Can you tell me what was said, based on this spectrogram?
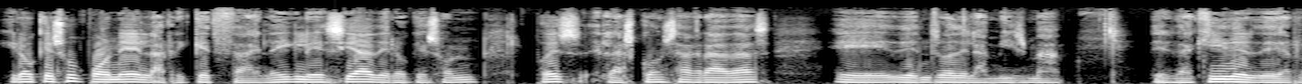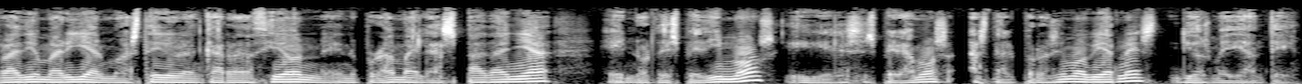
y lo que supone la riqueza en la iglesia de lo que son pues las consagradas eh, dentro de la misma. Desde aquí, desde Radio María, el Monasterio de la Encarnación, en el programa de la Espadaña, eh, nos despedimos y les esperamos hasta el próximo viernes, Dios mediante.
